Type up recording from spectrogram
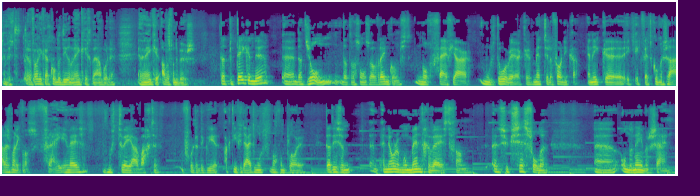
En met Telefonica kon de deal in één keer gedaan worden. En in één keer alles van de beurs. Dat betekende eh, dat John, dat was onze overeenkomst, nog vijf jaar moest doorwerken met Telefonica. En ik, eh, ik, ik werd commissaris, maar ik was vrij in wezen. Ik moest twee jaar wachten voordat ik weer activiteiten moest, mocht ontplooien. Dat is een, een enorm moment geweest van een succesvolle ondernemer zijn.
